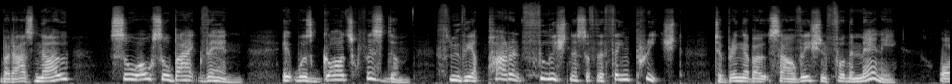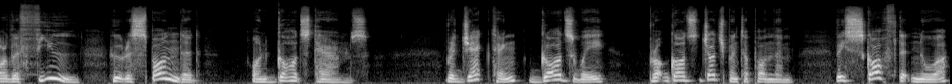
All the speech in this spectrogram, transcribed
But as now, so also back then, it was God's wisdom through the apparent foolishness of the thing preached to bring about salvation for the many, or the few who responded on God's terms. Rejecting God's way brought God's judgment upon them. They scoffed at Noah,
